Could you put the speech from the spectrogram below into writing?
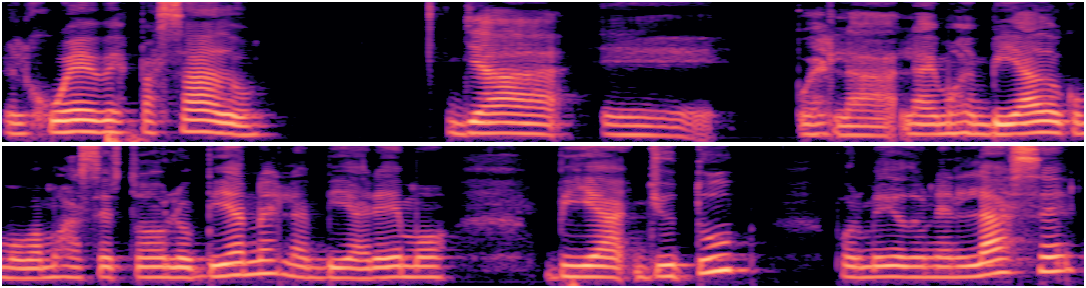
el jueves pasado ya eh, pues la, hemos enviado como vamos a hacer todos los viernes, la enviaremos vía YouTube por medio de un enlace.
